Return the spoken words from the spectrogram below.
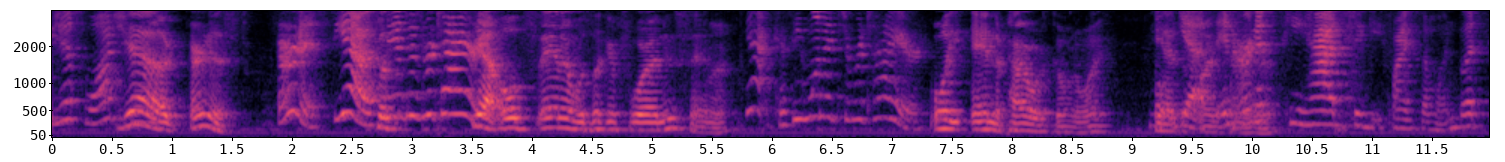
we just watched? yeah, like Ernest. Ernest. yeah, Santa's retiring. Yeah, old Santa was looking for a new Santa. Yeah, because he wanted to retire. Well, he, and the power was going away. He Well, yes, in Ernest, he had to find someone, but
